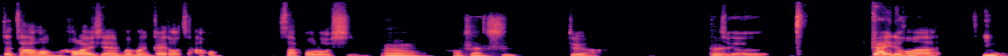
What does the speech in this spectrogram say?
的札幌嘛，后来现在慢慢盖到札幌，札幌西。嗯，好像是，对啊，对，就盖的话，因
